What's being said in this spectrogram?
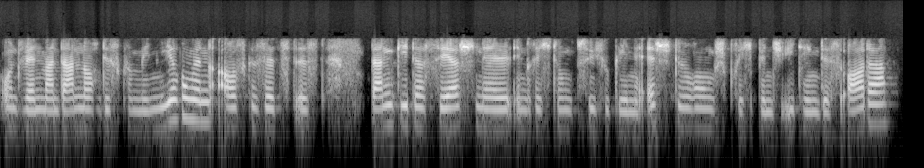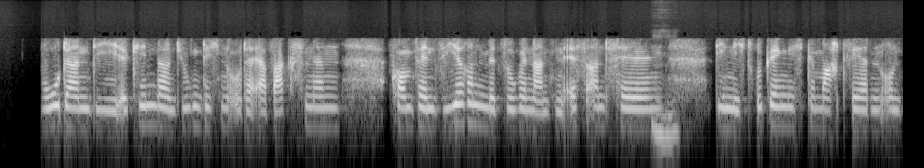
Und wenn man dann noch Diskriminierungen ausgesetzt ist, dann geht das sehr schnell in Richtung psychogene Essstörung, sprich Binge Eating Disorder wo dann die Kinder und Jugendlichen oder Erwachsenen kompensieren mit sogenannten Essanfällen, mhm. Die nicht rückgängig gemacht werden und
